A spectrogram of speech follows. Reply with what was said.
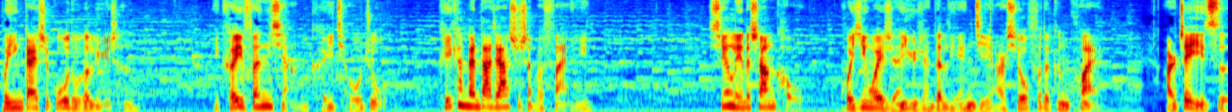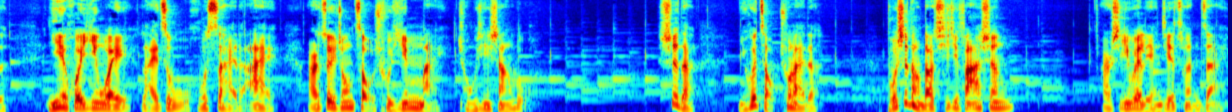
不应该是孤独的旅程。你可以分享，可以求助，可以看看大家是什么反应。心灵的伤口会因为人与人的连结而修复得更快，而这一次，你也会因为来自五湖四海的爱而最终走出阴霾，重新上路。是的，你会走出来的，不是等到奇迹发生，而是因为连接存在。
